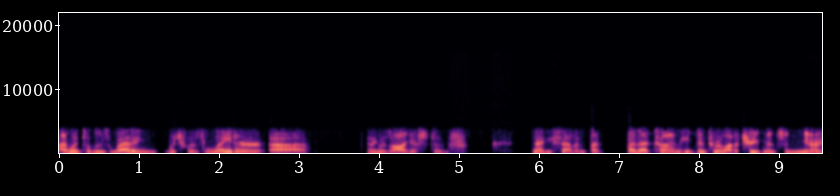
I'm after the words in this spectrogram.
I went to Lou's wedding, which was later. Uh, I think it was August of '97, but by that time he'd been through a lot of treatments, and you know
